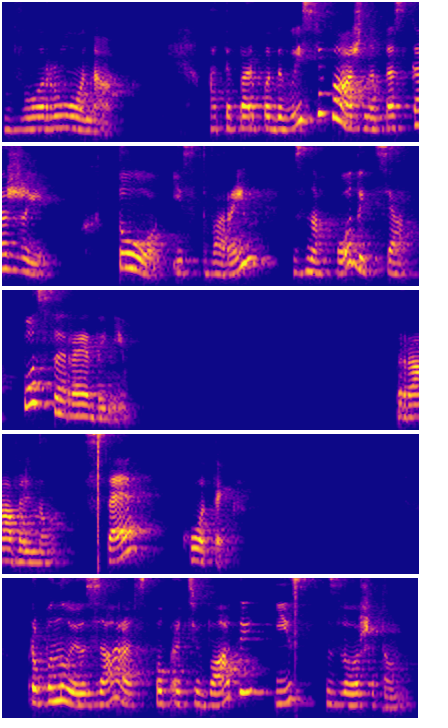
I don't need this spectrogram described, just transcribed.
ворона. А тепер подивись уважно та скажи, хто із тварин знаходиться посередині? Правильно, це котик. Пропоную зараз попрацювати із зошитом.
